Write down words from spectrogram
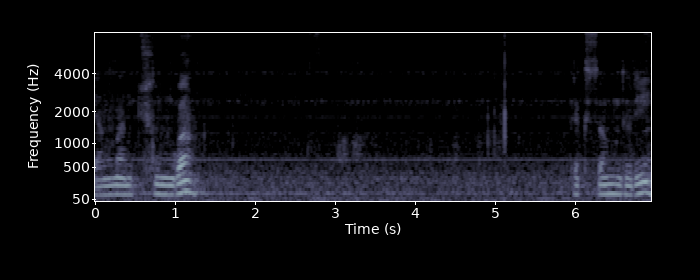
양만춘과 백성들이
